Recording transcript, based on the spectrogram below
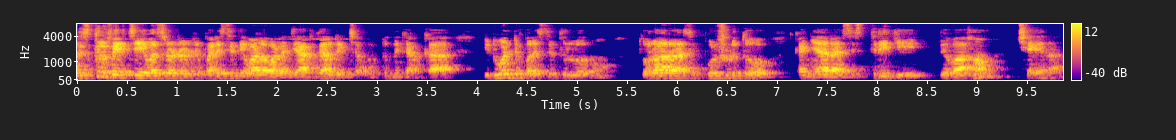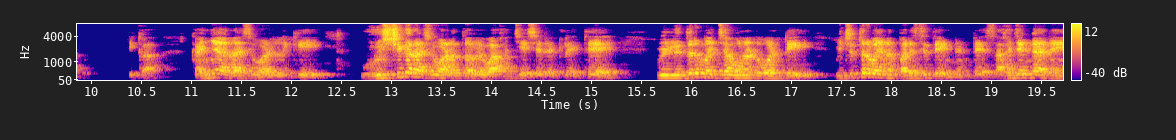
రిస్కులు ఫేస్ చేయవలసినటువంటి పరిస్థితి వాళ్ళ వాళ్ళ జాతకాల రీత్యా ఉంటుంది కనుక ఇటువంటి పరిస్థితుల్లోనూ తులారాశి పురుషుడితో కన్యారాశి స్త్రీకి వివాహం చేయరాదు. ఇక కన్యారాశి వాళ్ళకి వృశ్చిక రాశి వాళ్ళతో వివాహం చేసేటట్లయితే వీళ్ళిద్దరి మధ్య ఉన్నటువంటి విచిత్రమైన పరిస్థితి ఏంటంటే సహజంగానే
